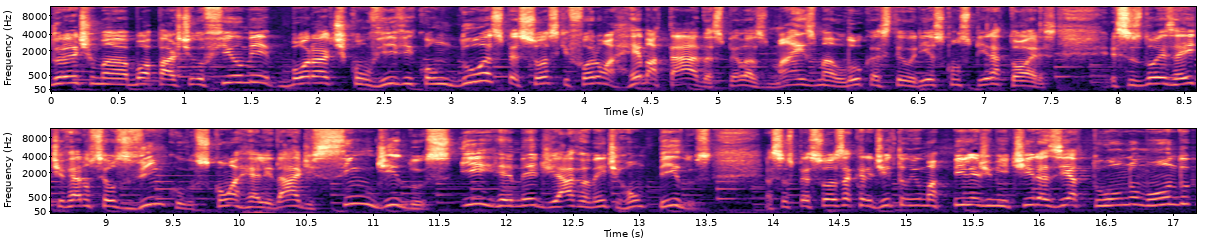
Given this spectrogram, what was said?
Durante uma boa parte do filme, Borat convive com duas pessoas que foram arrebatadas pelas mais malucas teorias conspiratórias. Esses dois aí tiveram seus vínculos com a realidade cindidos, irremediavelmente rompidos. Essas pessoas acreditam em uma pilha de mentiras e atuam no mundo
